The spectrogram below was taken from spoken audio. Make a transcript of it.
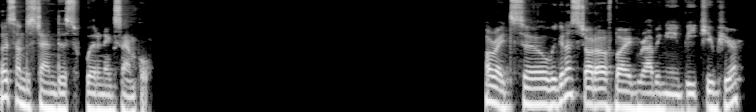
Let's understand this with an example. Alright, so we're going to start off by grabbing a B-cube here,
